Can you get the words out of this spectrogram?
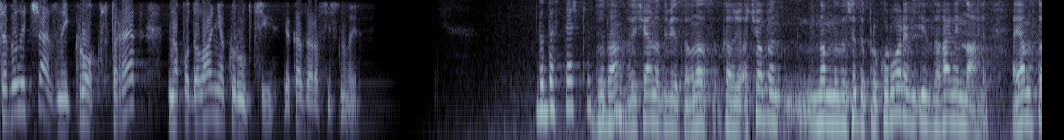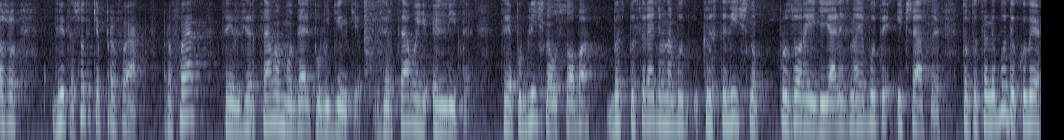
це величезний крок вперед на подолання корупції, яка зараз існує. Додасте щось? Додам, звичайно, дивіться, у нас каже, а чого б нам не лишити прокурорів і загальний нагляд? А я вам скажу, дивіться, що таке префект? Префект це є взірцева модель поведінки, взірцевої еліти. Це є публічна особа, безпосередньо вона буде кристалічно прозора її діяльність має бути і чесною. Тобто це не буде, коли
